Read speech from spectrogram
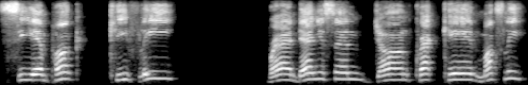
CM Punk, Keith Lee, Bryan Danielson, Jon Crackhead Moxley.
